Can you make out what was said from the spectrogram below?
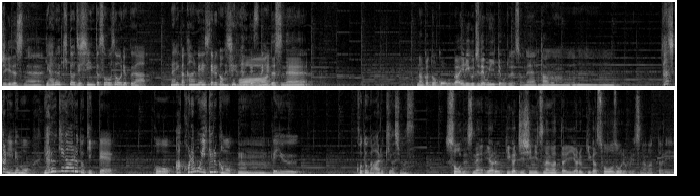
思議ですね。やる気と自信と想像力が何か関連してるかもしれあないですね。ーですね。なんかどこが入り口でもいいってことですよね。多分。うん確かにでもやる気がある時ってこうあこれもいけるかもっていうことがある気がします。そうですね。やる気が自信につながったり、やる気が想像力につながったり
